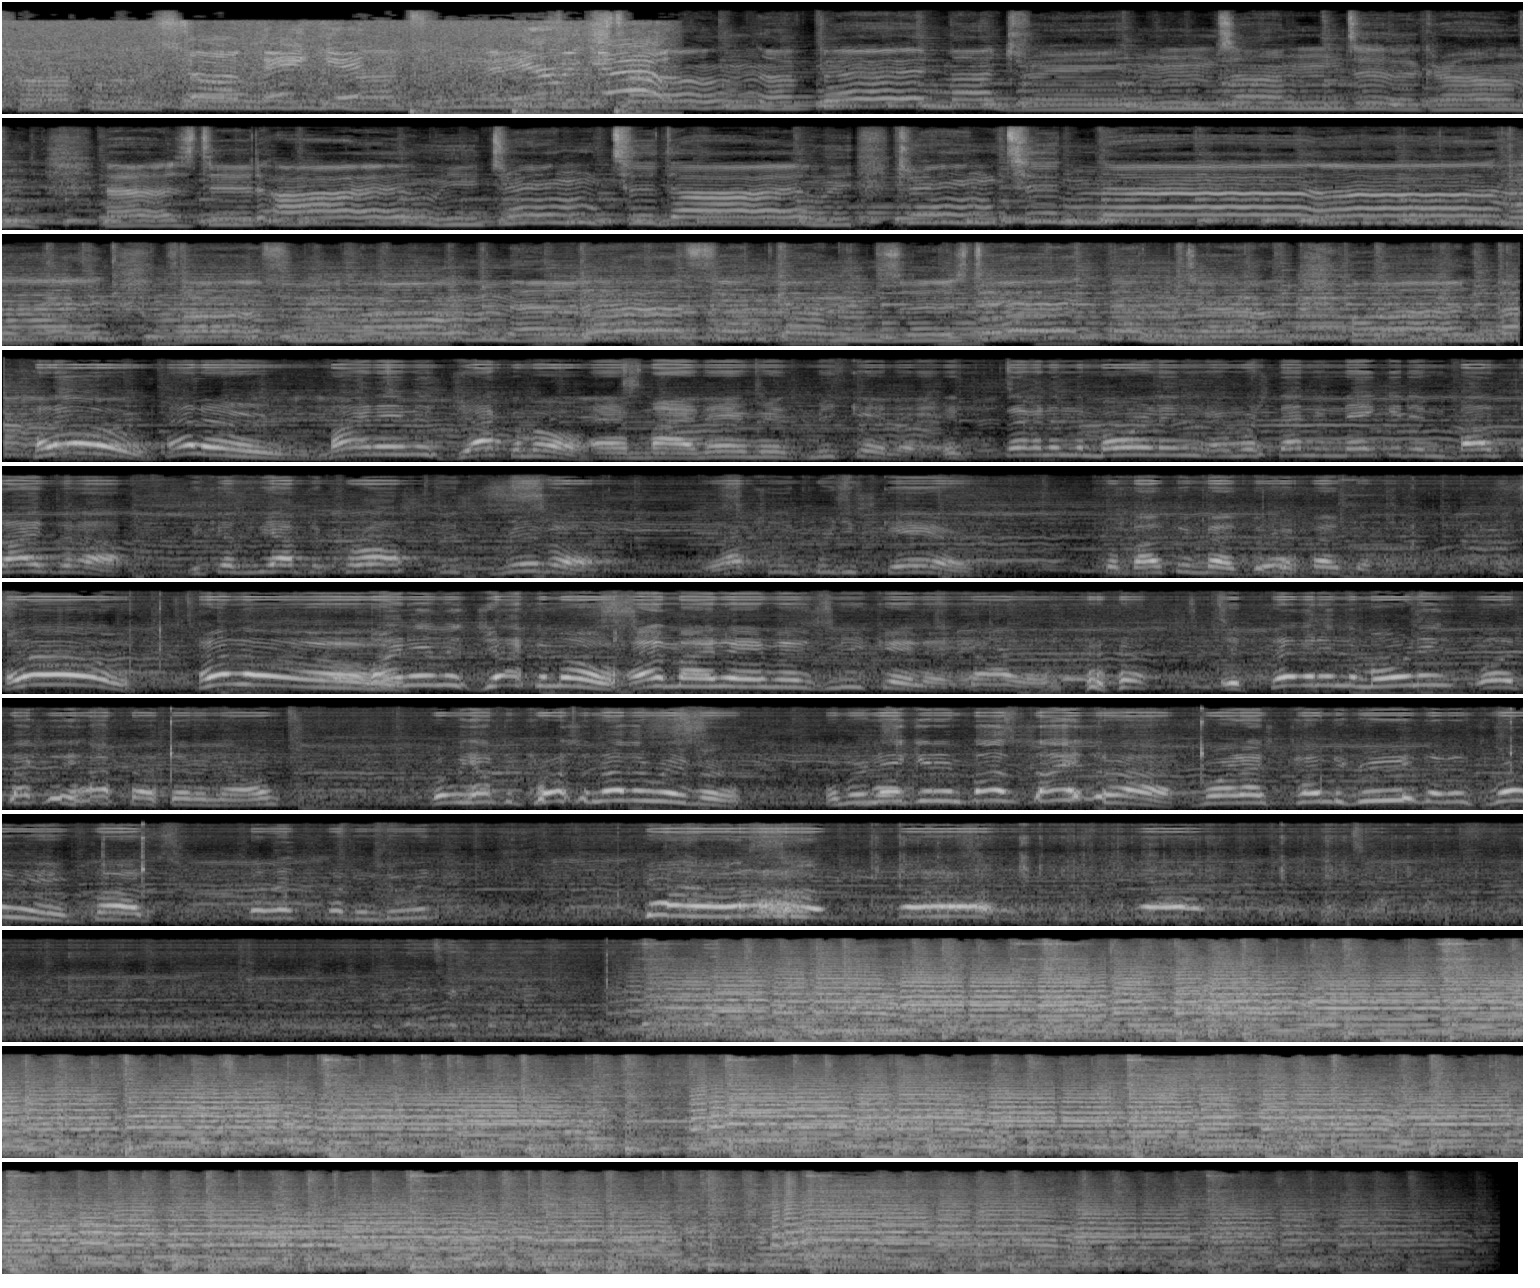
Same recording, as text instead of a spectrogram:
So I'm naked, and here we go. I buried my dreams underground, as did I. We drink to die, we drink tonight. My name is Giacomo. And my name is Michele. It's 7 in the morning and we're standing naked in Valsaisera because we have to cross this river. We're actually pretty scared. Hello! Hello! My name is Giacomo. And my name is Michele. It's 7 in the morning. Well, it's actually half past 7 now. But we have to cross another river. And we're naked in Valsaisera. Boy, that's 10 degrees and it's raining. But, but let's fucking do it. Go! Go!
